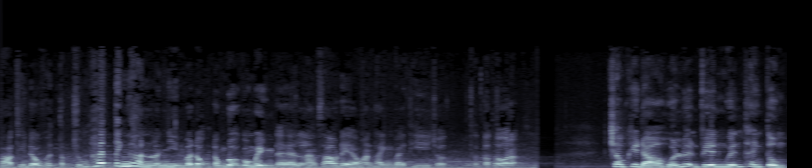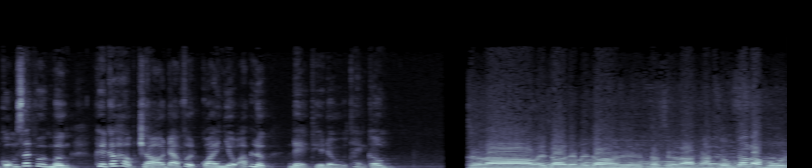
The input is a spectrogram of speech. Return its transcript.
vào thi đấu phải tập trung hết tinh thần là nhìn vào động đồng đội của mình để làm sao để hoàn thành bài thi cho thật là tốt ạ. Trong khi đó, huấn luyện viên Nguyễn Thanh Tùng cũng rất vui mừng khi các học trò đã vượt qua nhiều áp lực để thi đấu thành công. Thật sự là bây giờ đến bây giờ thì thật sự là cảm xúc rất là vui,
